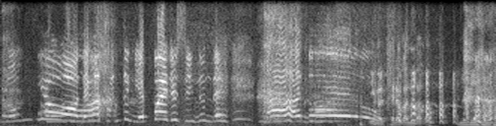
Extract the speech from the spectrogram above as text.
너무 귀여워. 내가 잔뜩 예뻐해줄 수 있는데. 나도. 이걸 데려간다고? 1, 2, 3, 4,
